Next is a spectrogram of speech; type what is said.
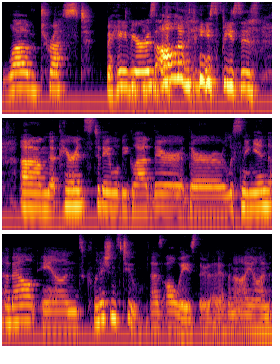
love, trust, behaviors, all of these pieces um, that parents today will be glad they're they're listening in about, and clinicians too. As always, they have an eye on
